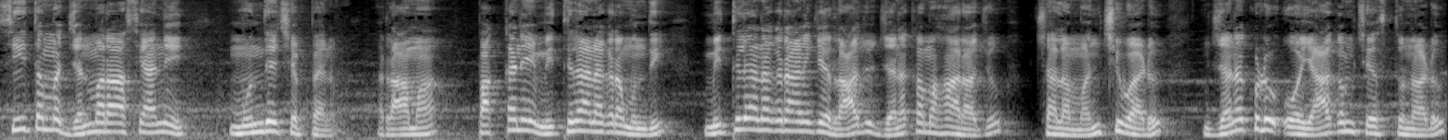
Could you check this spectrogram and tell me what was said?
సీతమ్మ జన్మరహస్యాన్ని ముందే చెప్పాను. రామ పక్కనే మిథిలా నగరం ఉంది. మిథిలా నగరానికి రాజు జనక మహారాజు చాలా మంచివాడు. జనకుడు ఓ యాగం చేస్తున్నాడు.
